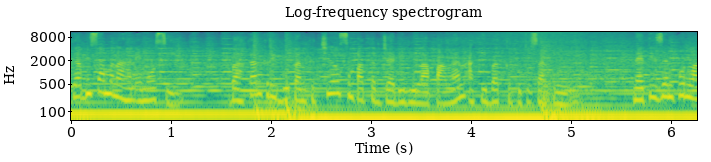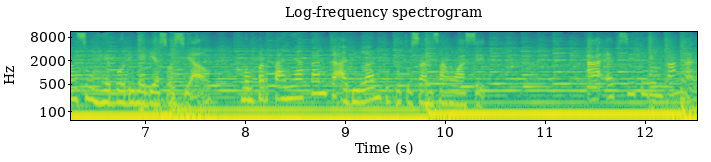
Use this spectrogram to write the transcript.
gak bisa menahan emosi. Bahkan keributan kecil sempat terjadi di lapangan akibat keputusan ini. Netizen pun langsung heboh di media sosial, mempertanyakan keadilan keputusan sang wasit. AFC turun tangan,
